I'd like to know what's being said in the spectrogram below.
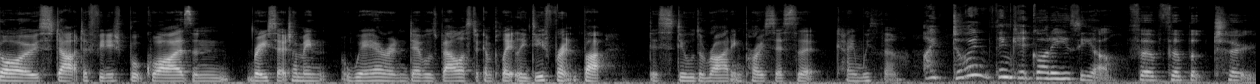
go start to finish book wise and research? I mean, Waer and Devil's Ballast are completely different, but there's still the writing process that came with them. I don't think it got easier for, for book two.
